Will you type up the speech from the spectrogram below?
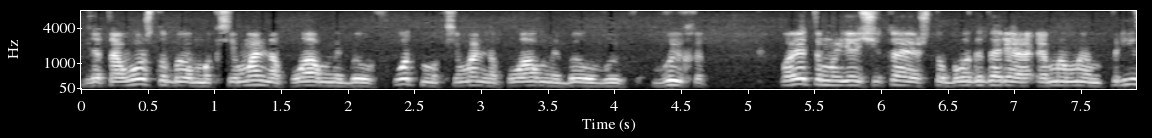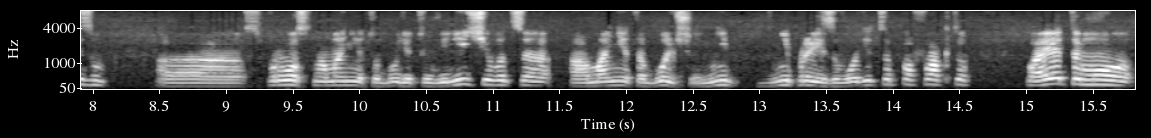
для того, чтобы максимально плавный был вход, максимально плавный был выход. Поэтому я считаю, что благодаря МММ призм э, спрос на монету будет увеличиваться, а монета больше не, не производится по факту. Поэтому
